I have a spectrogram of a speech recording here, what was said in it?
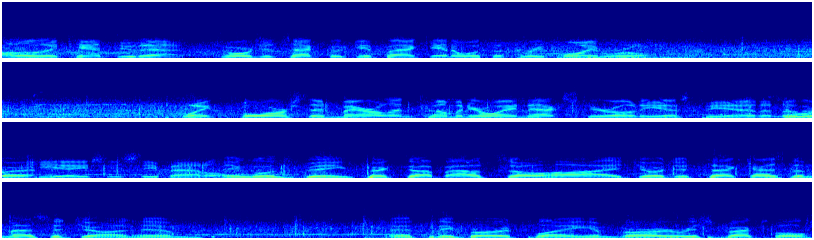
although they can't do that, Georgia Tech could get back in it with the three-point rule. Wake Forest and Maryland coming your way next here on ESPN. Another key ACC battle. Engelland's being picked up out so high. Georgia Tech has the message on him. Anthony Byrd playing him very respectful.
